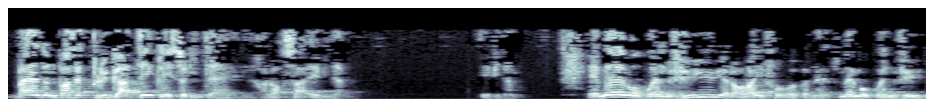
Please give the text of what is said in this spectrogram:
ben, de ne pas être plus gâtés que les solitaires. Alors ça, évidemment. Évidemment. Et même au point de vue, alors là il faut reconnaître, même au point de vue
